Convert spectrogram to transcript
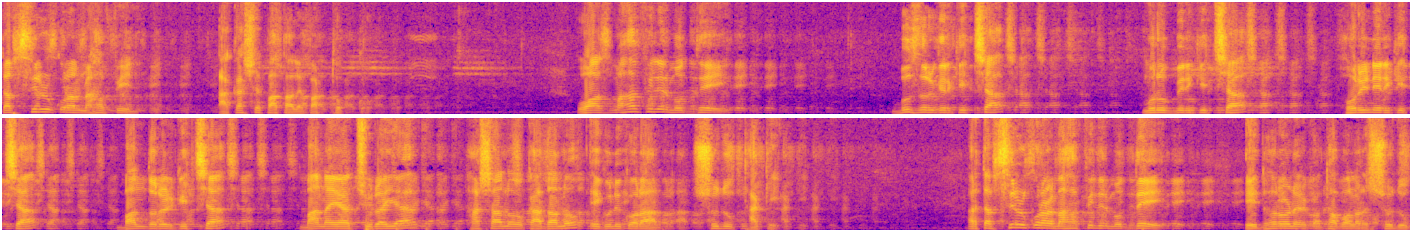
তাফসিরুল কোরআন মাহফিল আকাশে পাতালে পার্থক্য। ওয়াজ মাহফিলের মধ্যেই বুজুর্গের কিচ্ছা মুরব্বীর কিচ্ছা, হরিণের কিচ্ছা, বান্দরের কিচ্ছা, বানায়া চুরাইয়া, হাসানো, কাদানো, এগুলি করার সুযোগ থাকে। আর তাফসিরুল কোরআন মাহফিলের মধ্যে এই ধরনের কথা বলার সুযোগ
